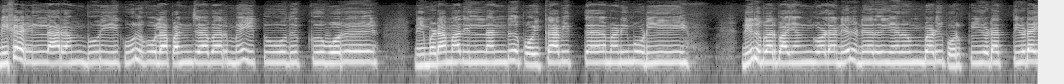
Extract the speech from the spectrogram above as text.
நிகரில் அறம்புரி குருகுல பஞ்சவர் மெய் தூதுக்கு ஒரு நிமிடம் அதில் நன்று போய் கவித்த மணிமுடி. நிருபர் பயங்கொள நெரு நெரு எனும்படி பொற்பிடத்திடை.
